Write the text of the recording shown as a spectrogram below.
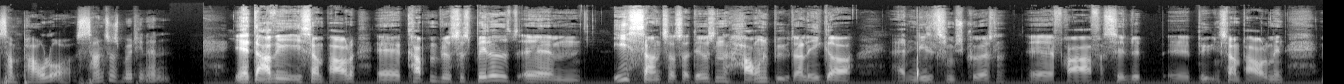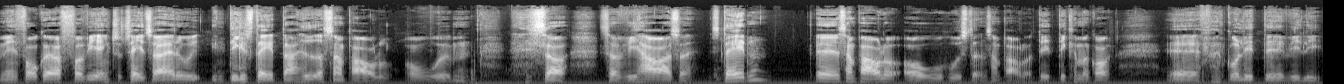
São Paulo og Santos mødte hinanden. Ja, der er vi i São Paulo. Øh, kampen blev så spillet øh, i Santos, og det er jo sådan en havneby, der ligger af en lille times kørsel øh, fra, fra selve øh, byen São Paulo, men, men for at gøre forvirring totalt, så er det jo en delstat, der hedder São Paulo, og øh, så, så vi har altså staten øh, São Paulo og hovedstaden São Paulo. Det, det kan man godt øh, gå lidt øh, vild i.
